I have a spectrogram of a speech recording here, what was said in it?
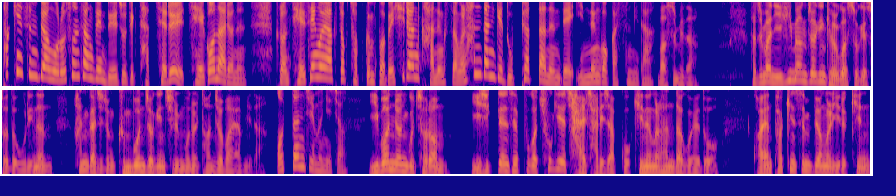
파킨슨병으로 손상된 뇌 조직 자체를 재건하려는 그런 재생의학적 접근법의 실현 가능성을 한 단계 높였다는 데 있는 것 같습니다. 맞습니다. 하지만 이 희망적인 결과 속에서도 우리는 한 가지 좀 근본적인 질문을 던져봐야 합니다. 어떤 질문이죠? 이번 연구처럼 이식된 세포가 초기에 잘 자리 잡고 기능을 한다고 해도 과연 파킨슨병을 일으킨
